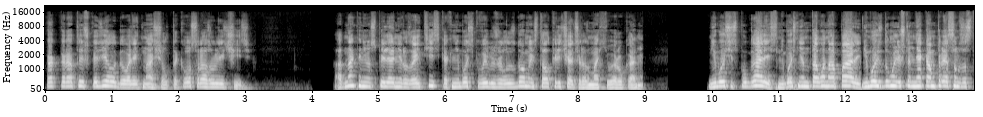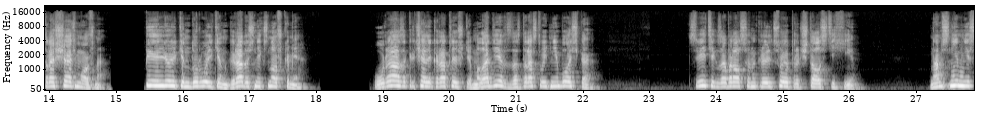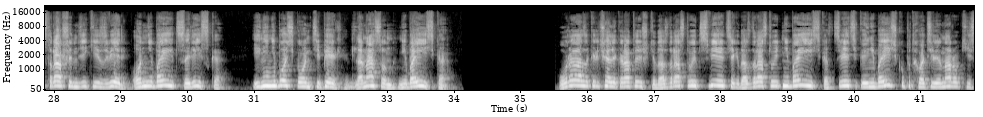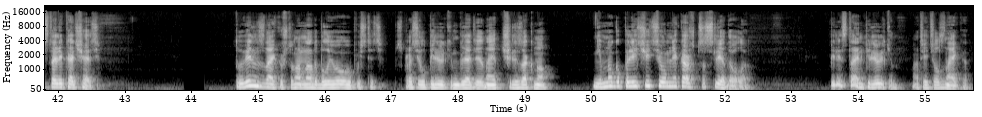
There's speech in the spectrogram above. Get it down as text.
«Как коротышка дело говорить начал, так его сразу лечить». Однако не успели они разойтись, как Небоська выбежал из дома и стал кричать, размахивая руками. «Небось испугались, небось не на того напали, небось думали, что меня компрессом застращать можно. Пилюлькин, дурулькин, градусник с ножками. «Ура!» – закричали коротышки. «Молодец! Да здравствует Небоська!» Светик забрался на крыльцо и прочитал стихи. «Нам с ним не страшен дикий зверь, он не боится риска. И не Небоська он теперь, для нас он не боиська». «Ура!» – закричали коротышки. «Да здравствует Светик! Да здравствует Небоиська!» Светика и Небоиську подхватили на руки и стали качать. «Ты уверен, Знайка, что нам надо было его выпустить?» – спросил Пилюлькин, глядя на это через окно. «Немного полечить его, мне кажется, следовало». «Перестань, Пилюлькин», – ответил Знайка.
